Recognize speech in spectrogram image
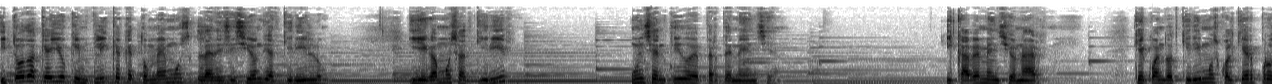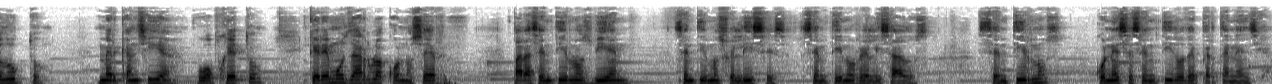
y todo aquello que implica que tomemos la decisión de adquirirlo y llegamos a adquirir un sentido de pertenencia. Y cabe mencionar que cuando adquirimos cualquier producto, mercancía u objeto, queremos darlo a conocer para sentirnos bien, sentirnos felices, sentirnos realizados, sentirnos con ese sentido de pertenencia.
